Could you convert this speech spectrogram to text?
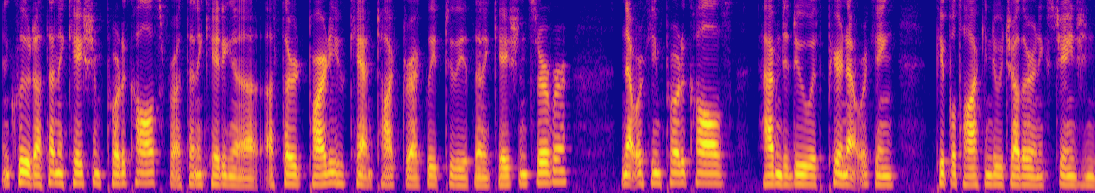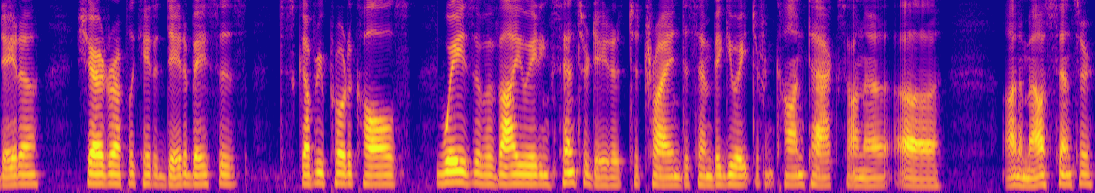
include authentication protocols for authenticating a, a third party who can't talk directly to the authentication server, networking protocols having to do with peer networking, people talking to each other and exchanging data, shared replicated databases, discovery protocols, ways of evaluating sensor data to try and disambiguate different contacts on a, on a mouse sensor,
